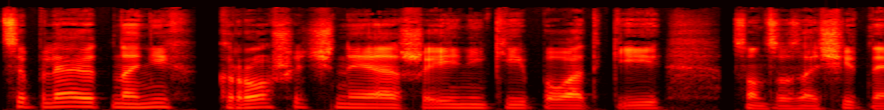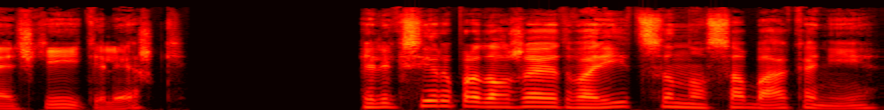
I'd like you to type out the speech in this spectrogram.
цепляют на них крошечные ошейники и поводки, солнцезащитные очки и тележки. Эликсиры продолжают вариться, но собак они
